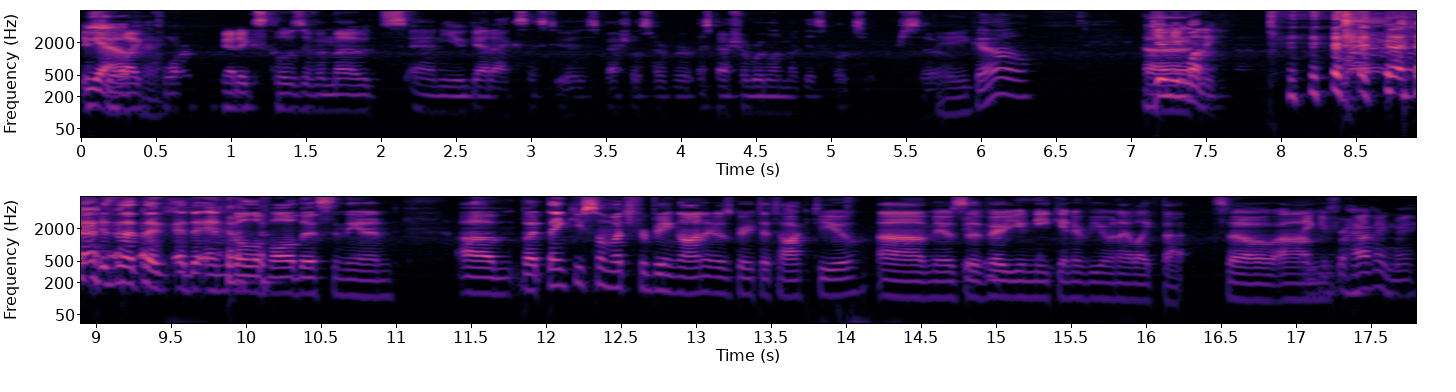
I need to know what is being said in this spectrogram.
If Yeah, you like okay. Quark, you get exclusive emotes, and you get access to a special server, a special room on my Discord server. So There you go. give me Uh, money. Isn't that the the end goal of all this in the end? Um, but thank you so much for being on. It was great to talk to you. Um, it was a very unique interview, and I like that. So um, Thank you for having me.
